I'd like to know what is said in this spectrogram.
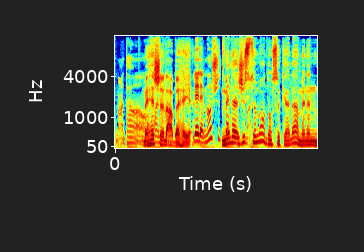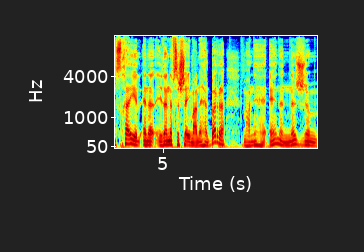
معناتها ماهيش de. لعبة هي. لا لا ماهوش ما أنا تفادي، جوستومون دون سو كالا ما أنا نتخيل أنا إذا نفس الشيء معناها البرة معناها أنا نجم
